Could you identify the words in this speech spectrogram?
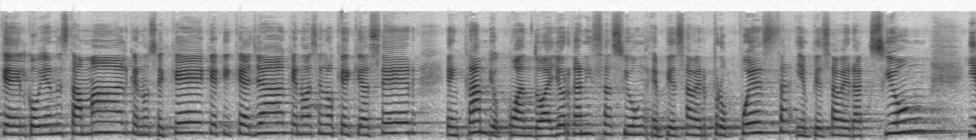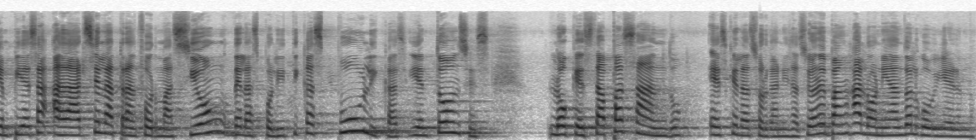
que el gobierno está mal, que no sé qué, que aquí, que allá, que no hacen lo que hay que hacer. En cambio, cuando hay organización, empieza a haber propuesta y empieza a haber acción y empieza a darse la transformación de las políticas públicas. Y entonces, lo que está pasando es que las organizaciones van jaloneando al gobierno,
